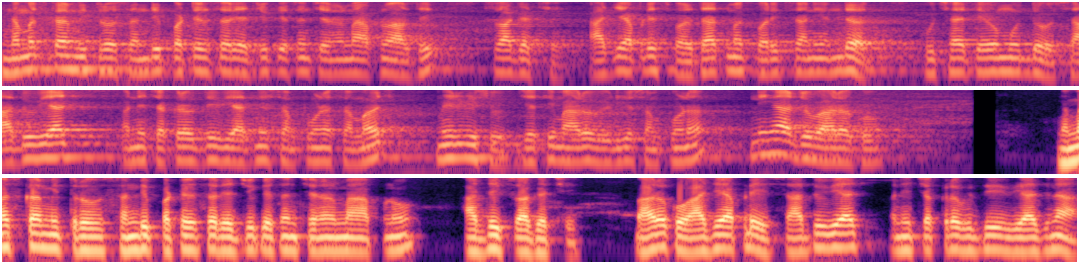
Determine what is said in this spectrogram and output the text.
નમસ્કાર મિત્રો, સંદીપ પટેલ સર એજ્યુકેશન ચેનલમાં આપનું હાર્દિક સ્વાગત છે. આજે આપણે સ્પર્ધાત્મક પરીક્ષાની અંદર પૂછાય તેવો મુદ્દો, સાદું વ્યાજ અને ચક્રવૃદ્ધિ વ્યાજની સંપૂર્ણ સમજ મેળવીશું, જેથી મારો વીડિયો સંપૂર્ણ નિહાળજો બાળકો. નમસ્કાર મિત્રો, સંદીપ પટેલ સર એજ્યુકેશન ચેનલમાં આપનું હાર્દિક સ્વાગત છે. બાળકો, આજે આપણે સાદું વ્યાજ અને ચક્રવૃદ્ધિ વ્યાજના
